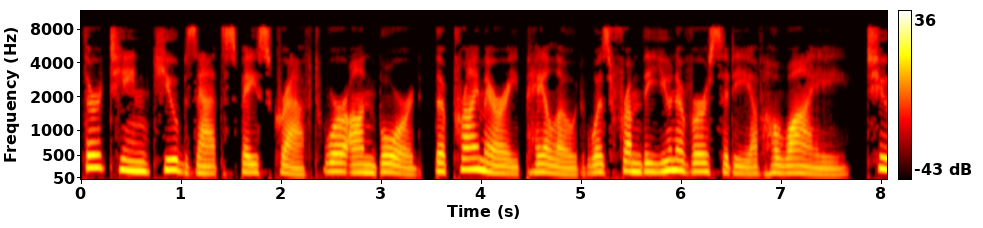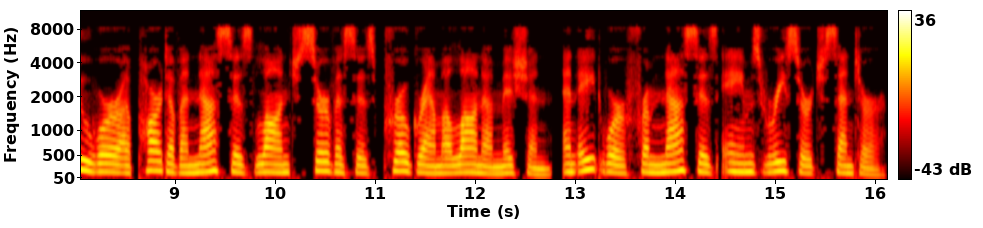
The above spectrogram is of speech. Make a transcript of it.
Thirteen CubeSat spacecraft were on board, the primary payload was from the University of Hawaii, two were a part of a NASA's Launch Services Program ELaNa mission, and eight were from NASA's Ames Research Center.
